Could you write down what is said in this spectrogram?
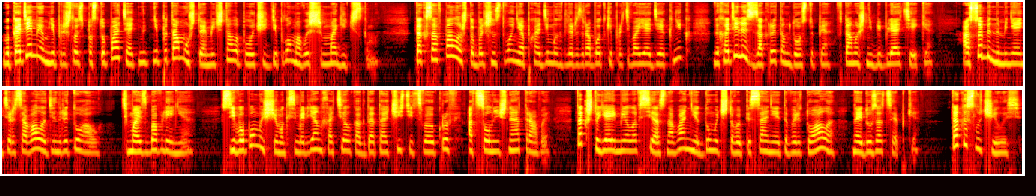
В академию мне пришлось поступать отнюдь не потому, что я мечтала получить диплом о высшем магическом. Так совпало, что большинство необходимых для разработки противоядия книг находились в закрытом доступе в тамошней библиотеке. Особенно меня интересовал один ритуал – тьма избавления. С его помощью Максимилиан хотел когда-то очистить свою кровь от солнечной отравы, так что я имела все основания думать, что в описании этого ритуала найду зацепки. Так и случилось.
